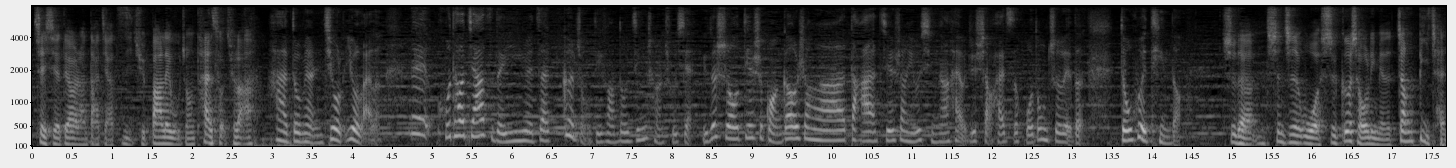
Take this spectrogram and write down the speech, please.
这些都要让大家自己去芭蕾舞中探索去了啊！哈，豆苗，你就又来了。那胡桃夹子的音乐在各种地方都经常出现，有的时候电视广告上啊，大街上游行啊，还有就小孩子活动之类的，都会听到。是的，甚至《我是歌手》里面的张碧晨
